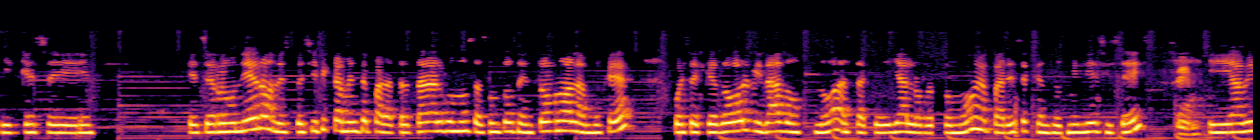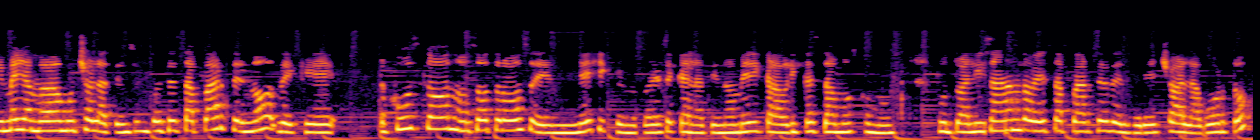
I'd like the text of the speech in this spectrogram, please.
y que se que se reunieron específicamente para tratar algunos asuntos en torno a la mujer, pues se quedó olvidado, ¿no? Hasta que ella lo retomó, me parece que en 2016. Sí. Y a mí me llamaba mucho la atención pues esta parte, ¿no? De que justo nosotros en México y me parece que en Latinoamérica ahorita estamos como puntualizando esta parte del derecho al aborto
